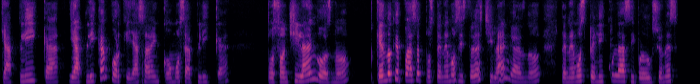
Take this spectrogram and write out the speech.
que, aplica, y aplican porque ya saben cómo se aplica, pues son chilangos, ¿no? ¿Qué es lo que pasa? Pues tenemos historias chilangas, ¿no? Tenemos películas y producciones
